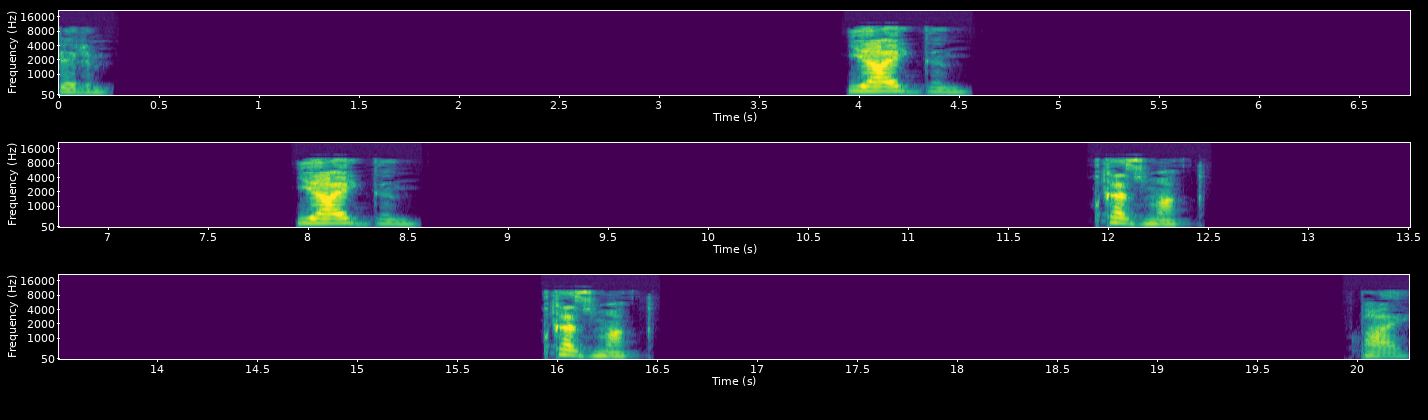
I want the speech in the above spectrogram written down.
Derim. Yaygın. Yaygın. Kazmak. Kazmak. Pay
